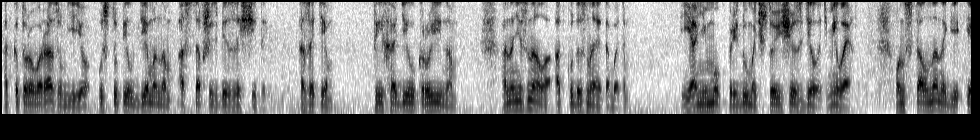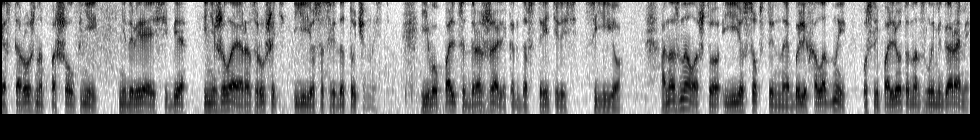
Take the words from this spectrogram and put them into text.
от которого разум ее уступил демонам, оставшись без защиты. А затем «Ты ходил к руинам». Она не знала, откуда знает об этом. «Я не мог придумать, что еще сделать, милая». Он встал на ноги и осторожно пошел к ней, не доверяя себе и не желая разрушить ее сосредоточенность. Его пальцы дрожали, когда встретились с ее. Она знала, что ее собственные были холодны после полета над злыми горами,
